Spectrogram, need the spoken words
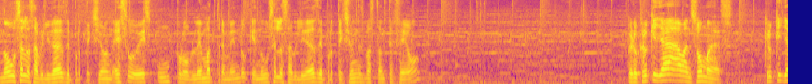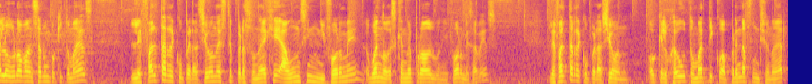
No usa las habilidades de protección. Eso es un problema tremendo. Que no use las habilidades de protección es bastante feo. Pero creo que ya avanzó más. Creo que ya logró avanzar un poquito más. Le falta recuperación a este personaje aún sin uniforme. Bueno, es que no he probado el uniforme, ¿sabes? Le falta recuperación. O que el juego automático aprenda a funcionar.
